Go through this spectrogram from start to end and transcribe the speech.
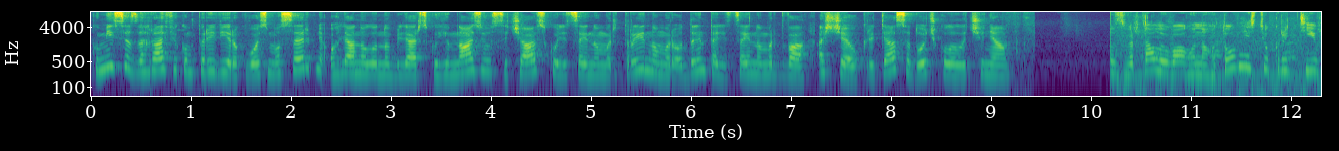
Комісія за графіком перевірок 8 серпня оглянула Нобілярську гімназію, Сичавську, ліцей номер 3, номер 1 та ліцей номер 2, а ще укриття садочку Лелеченя. Звертали увагу на готовність укриттів,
